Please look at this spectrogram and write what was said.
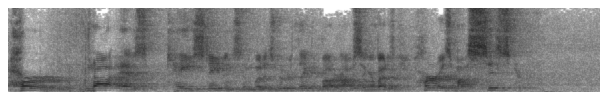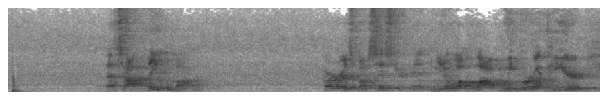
her not as Kay Stevenson, but as we were thinking about her, I was thinking about her as my sister. That's how I think about her. Her as my sister. And you know what? While we were up here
